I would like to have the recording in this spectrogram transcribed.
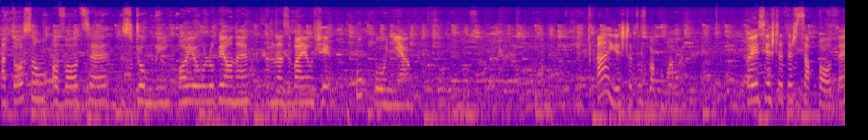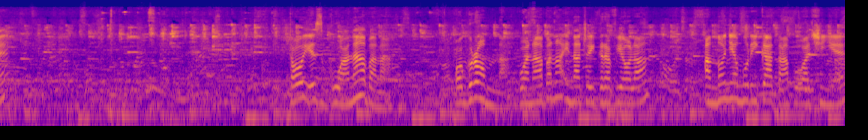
A to są owoce z dżungli, moje ulubione, które nazywają się pupunia. A, jeszcze tu z boku mamy. To jest jeszcze też sapote. To jest guanabana. Ogromna. Guanabana, inaczej graviola. Annonia muricata po łacinie,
